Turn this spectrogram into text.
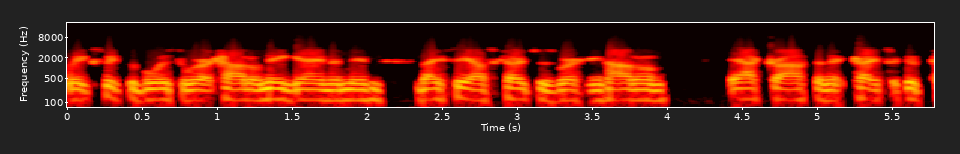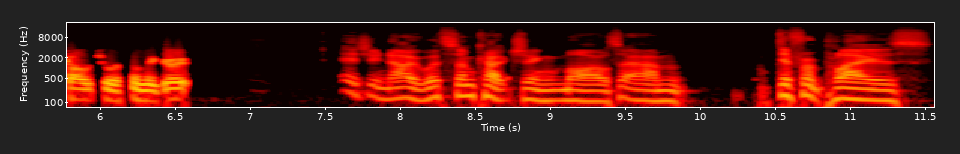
we expect the boys to work hard on their game, and then they see us coaches working hard on our craft, and it creates a good culture within the group. As you know, with some coaching, Miles, um, different players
